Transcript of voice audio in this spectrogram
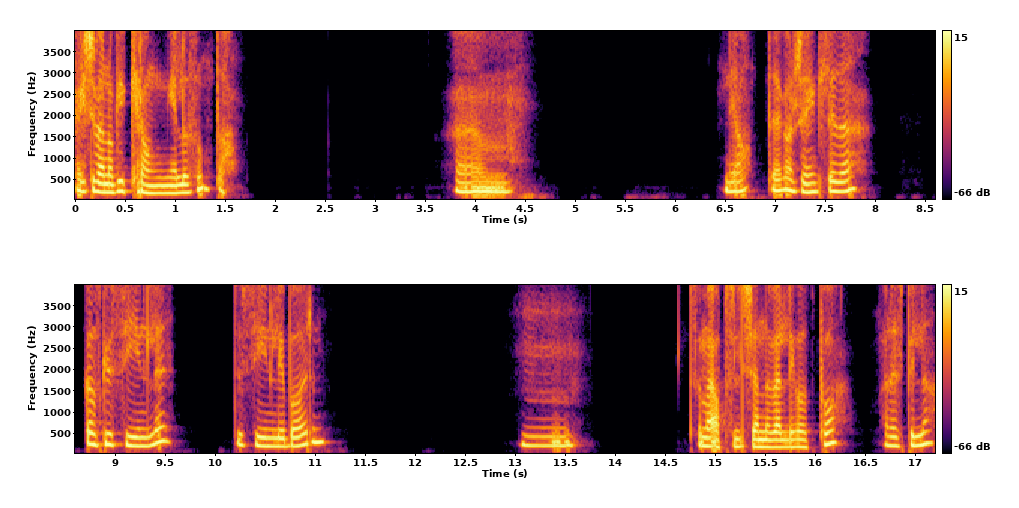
Det ikke være noe krangel og sånt, da. Um, ja, det er kanskje egentlig det. Ganske usynlig. Et usynlig barn. Mm. Som jeg absolutt kjenner veldig godt på når jeg spiller.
